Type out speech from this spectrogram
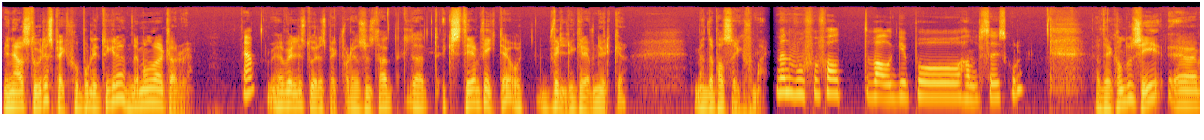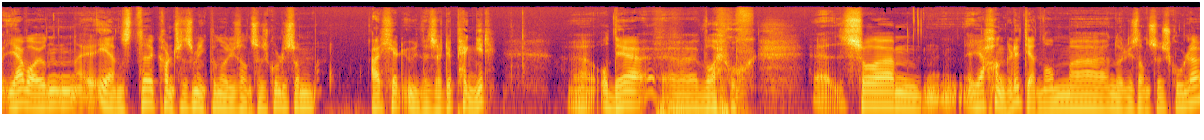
Men jeg har stor respekt for politikere, det må du være klar over. Ja. Jeg har veldig stor respekt for det. Jeg syns det, det, er et ekstremt viktig og et veldig krevende yrke. Men det passer ikke for meg. Men hvorfor falt valget på Handelshøyskolen? Ja, Det kan du si. Jeg var jo den eneste kanskje som gikk på Norges handelshøyskole som er helt uinteressert i penger. Eh, og det eh, var jo eh, Så jeg hanglet gjennom Norges handelshøyskole.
